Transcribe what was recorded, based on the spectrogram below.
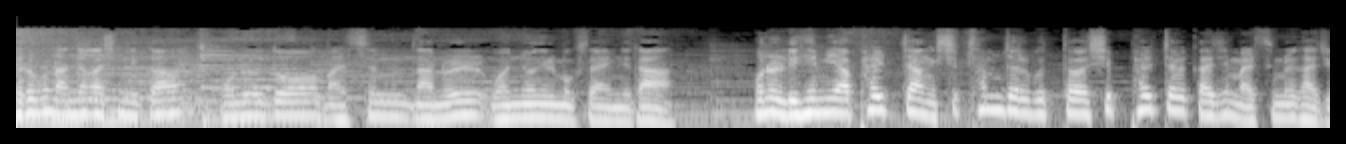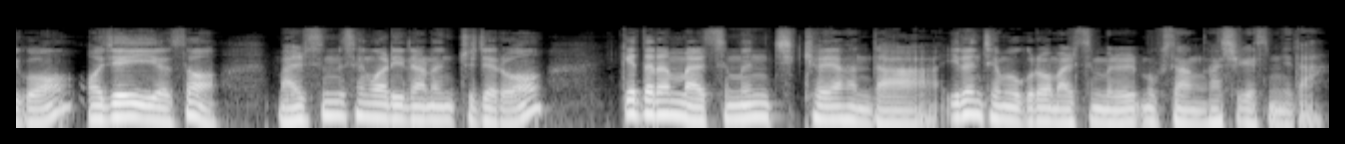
여러분 안녕하십니까? 오늘도 말씀 나눌 원용일 목사입니다. 오늘 느헤미야 8장 13절부터 18절까지 말씀을 가지고 어제에 이어서 말씀 생활이라는 주제로 깨달은 말씀은 지켜야 한다. 이런 제목으로 말씀을 묵상하시겠습니다.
